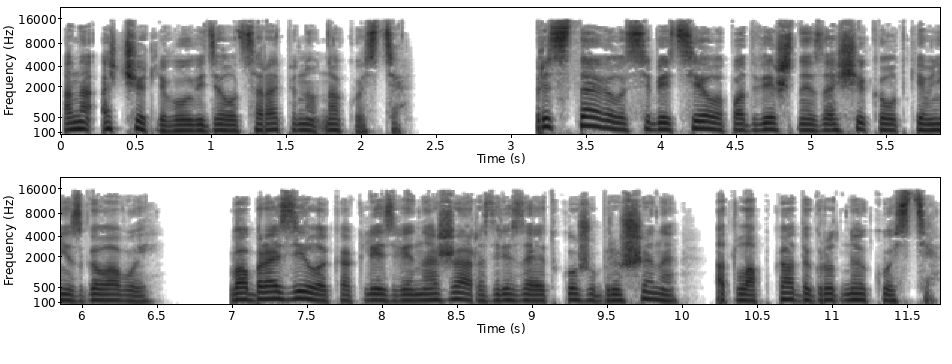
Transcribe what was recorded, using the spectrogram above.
она отчетливо увидела царапину на кости. Представила себе тело, подвешенное за щиколотки вниз головой. Вообразила, как лезвие ножа разрезает кожу брюшины от лобка до грудной кости.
